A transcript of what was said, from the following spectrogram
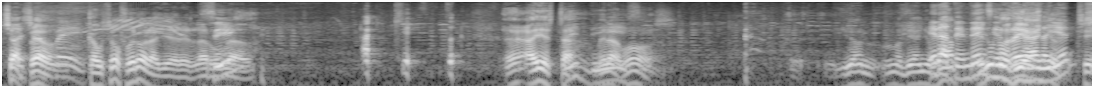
Chapéu. Causó furor ayer el arrugado. Aquí está. Eh, ahí está, mira vos. Eh, yo en unos 10 años ¿Era más, tendencia en unos en 10 redes años, ayer? sí,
